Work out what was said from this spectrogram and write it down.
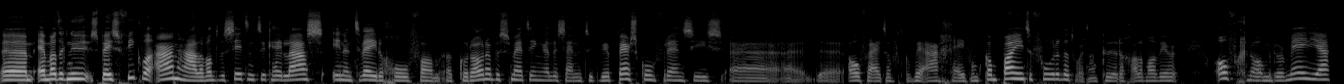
Um, en wat ik nu specifiek wil aanhalen, want we zitten natuurlijk helaas in een tweede golf van uh, coronabesmettingen. Er zijn natuurlijk weer persconferenties. Uh, de overheid heeft weer aangegeven om campagne te voeren. Dat wordt dan keurig allemaal weer overgenomen door media.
